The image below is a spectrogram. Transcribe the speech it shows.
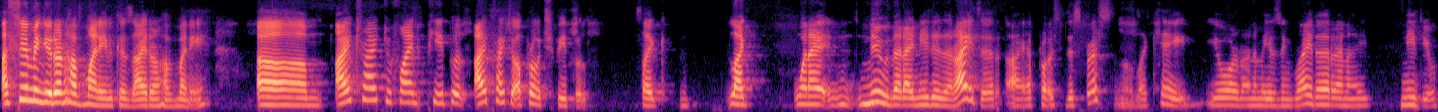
assuming you don't have money because I don't have money, um, I try to find people. I try to approach people. It's like like when I knew that I needed a writer, I approached this person. I was like, "Hey, you are an amazing writer, and I need you."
